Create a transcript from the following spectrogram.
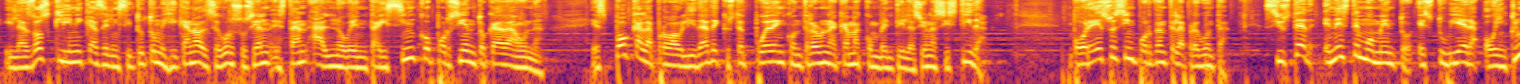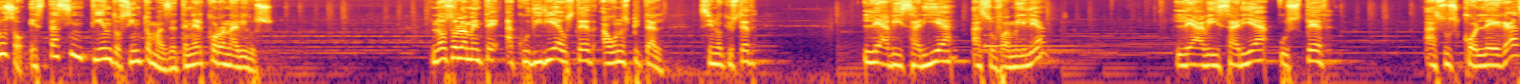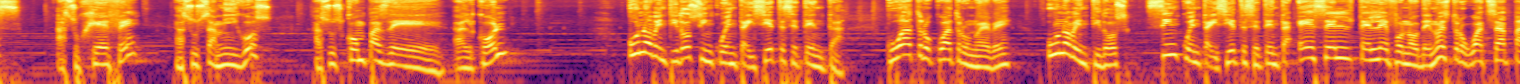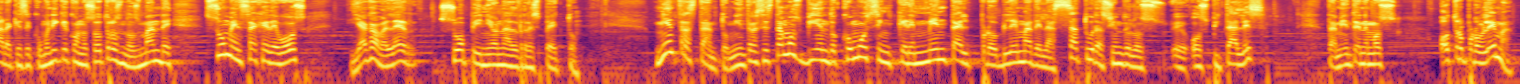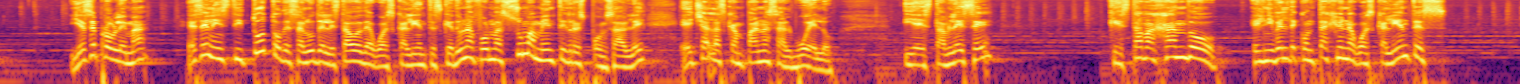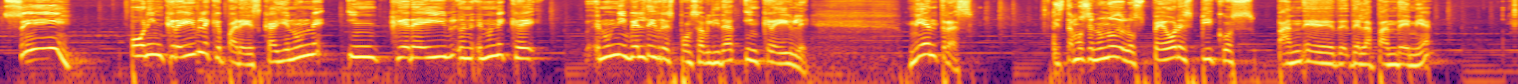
y las dos clínicas del Instituto Mexicano del Seguro Social están al 95% cada una. Es poca la probabilidad de que usted pueda encontrar una cama con ventilación asistida. Por eso es importante la pregunta. Si usted en este momento estuviera o incluso está sintiendo síntomas de tener coronavirus, no solamente acudiría usted a un hospital, sino que usted le avisaría a su familia, le avisaría usted a sus colegas, a su jefe, a sus amigos, a sus compas de alcohol. 122 5770 449 122-5770 es el teléfono de nuestro WhatsApp para que se comunique con nosotros, nos mande su mensaje de voz y haga valer su opinión al respecto. Mientras tanto, mientras estamos viendo cómo se incrementa el problema de la saturación de los eh, hospitales, también tenemos otro problema. Y ese problema es el Instituto de Salud del Estado de Aguascalientes que de una forma sumamente irresponsable echa las campanas al vuelo y establece que está bajando el nivel de contagio en Aguascalientes. Sí, por increíble que parezca y en un increíble, en un, en un nivel de irresponsabilidad increíble. Mientras estamos en uno de los peores picos eh, de, la pandemia,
